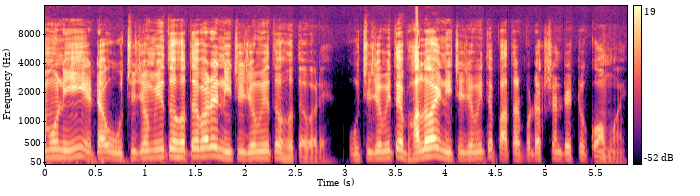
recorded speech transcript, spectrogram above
এমনই এটা উঁচু জমিতেও হতে পারে নিচু জমিতেও হতে পারে। উঁচু জমিতে ভালো হয় নিচু জমিতে পাতার প্রোডাকশনটা একটু কম হয়।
